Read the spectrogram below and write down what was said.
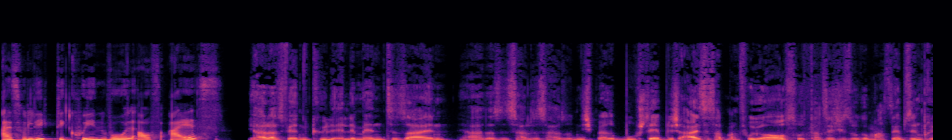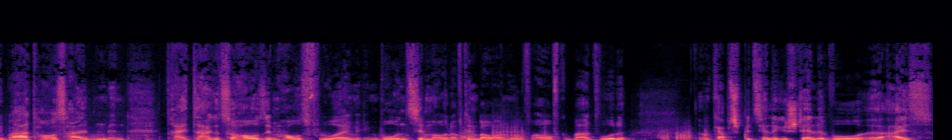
Also liegt die Queen wohl auf Eis? Ja, das werden kühle Elemente sein. Ja, das ist alles also nicht mehr buchstäblich Eis. Das hat man früher auch so tatsächlich so gemacht. Selbst in Privathaushalten, wenn drei Tage zu Hause im Hausflur, im, im Wohnzimmer oder auf dem Bauernhof aufgebahrt wurde, da gab es spezielle Gestelle, wo äh, Eis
